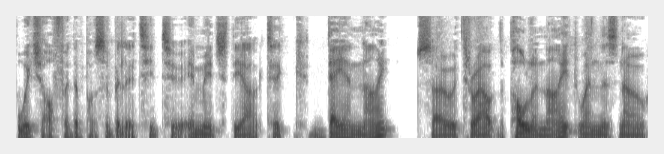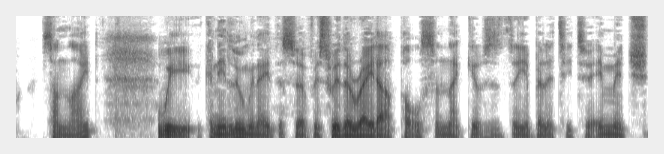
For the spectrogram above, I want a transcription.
which offer the possibility to image the Arctic day and night. So throughout the polar night, when there's no sunlight, we can illuminate the surface with a radar pulse, and that gives us the ability to image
